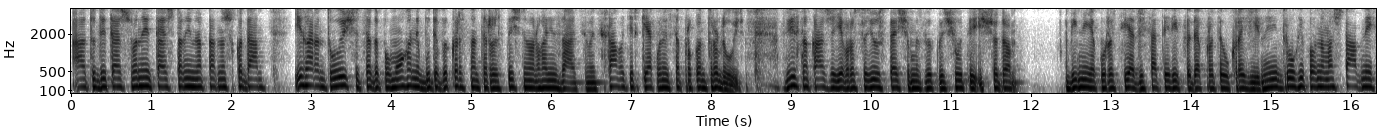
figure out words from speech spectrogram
А туди теж вони теж там їм напевно шкода і гарантують, що ця допомога не буде використана терористичними організаціями. Цікаво тільки, як вони це проконтролюють. Звісно, каже Євросоюз, те, що ми звикли чути, і щодо. Війни, яку Росія 10-й рік веде проти України, і другий повномасштабний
